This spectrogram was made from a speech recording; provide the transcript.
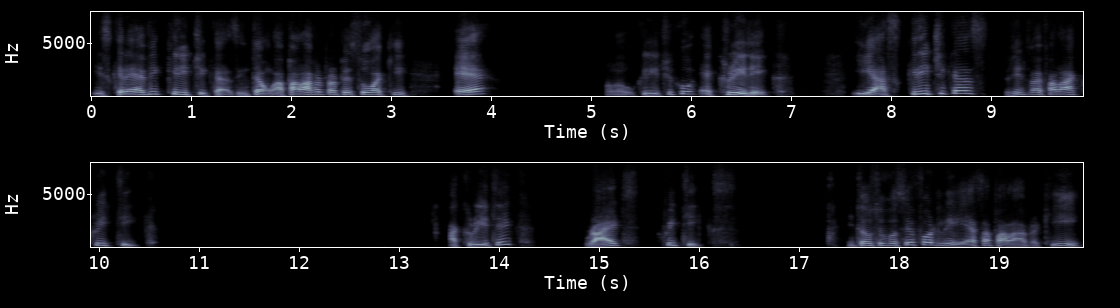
escreve críticas. Então, a palavra para a pessoa que é o crítico é critic. E as críticas, a gente vai falar critique. A critic writes critiques. Então, se você for ler essa palavra aqui,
